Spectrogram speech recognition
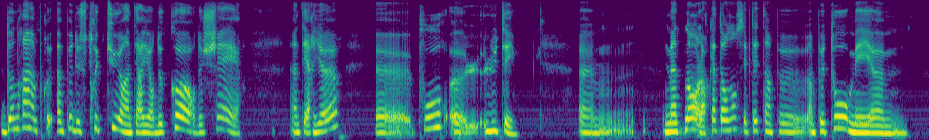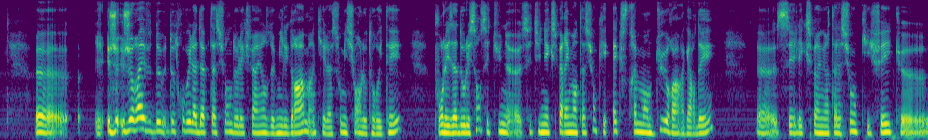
donnera un peu, un peu, de structure intérieure, de corps, de chair intérieure euh, pour lutter. maintenant, alors 14 ans, c'est peut-être un peu, un peu tôt, mais je, rêve de, trouver l'adaptation de l'expérience de Milgram, hein, qui est la soumission à l'autorité, pour les adolescents, c'est une, c'est une expérimentation qui est extrêmement dure à regarder. Euh, c'est l'expérimentation qui fait que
